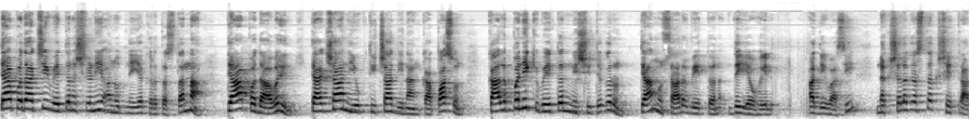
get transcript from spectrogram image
त्या पदाची वेतन श्रेणी अनुज्ञेय करत असताना त्या पदावरील त्याच्या नियुक्तीच्या दिनांकापासून काल्पनिक वेतन निश्चित करून त्यानुसार वेतन देय होईल. आदिवासी नक्षलग्रस्त क्षेत्रात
